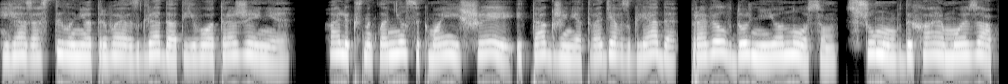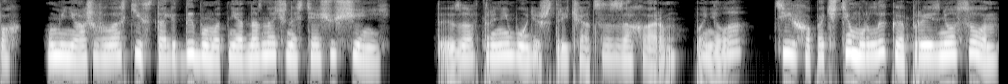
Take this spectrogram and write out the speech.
Я застыла, не отрывая взгляда от его отражения. Алекс наклонился к моей шее и также, не отводя взгляда, провел вдоль нее носом, с шумом вдыхая мой запах. У меня аж волоски стали дыбом от неоднозначности ощущений. «Ты завтра не будешь встречаться с Захаром, поняла?» Тихо, почти мурлыкая, произнес он,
